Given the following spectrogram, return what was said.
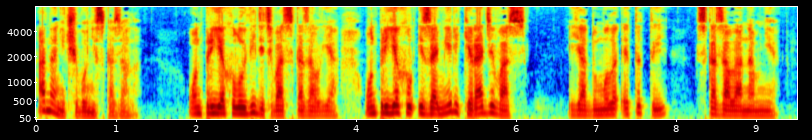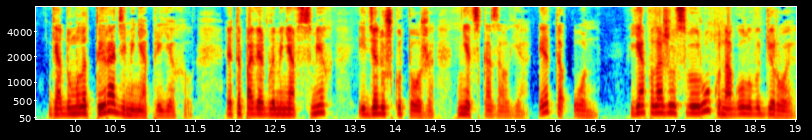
Она ничего не сказала. «Он приехал увидеть вас», — сказал я. «Он приехал из Америки ради вас». «Я думала, это ты», — сказала она мне. Я думала, ты ради меня приехал. Это повергло меня в смех, и дедушку тоже. Нет, — сказал я, — это он. Я положил свою руку на голову героя.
